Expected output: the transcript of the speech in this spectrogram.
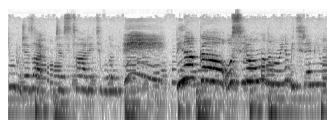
Kim bu ceza cesareti bulabilir? Bir dakika. O silah olmadan oyunu bitiremiyoruz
